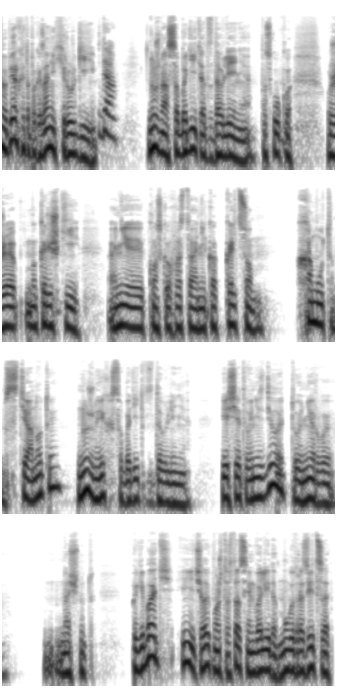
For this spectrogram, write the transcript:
Ну, во-первых, это показание хирургии. Да. Нужно освободить от сдавления, поскольку уже корешки они, конского хвоста, они как кольцом, хомутом стянуты, нужно их освободить от сдавления. Если этого не сделать, то нервы начнут погибать, и человек может остаться инвалидом. Могут развиться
